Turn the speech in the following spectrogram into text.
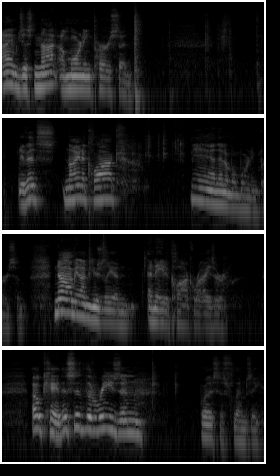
I am just not a morning person. If it's 9 o'clock, yeah, then I'm a morning person. No, I mean, I'm usually an, an 8 o'clock riser. Okay, this is the reason... Boy, this is flimsy.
